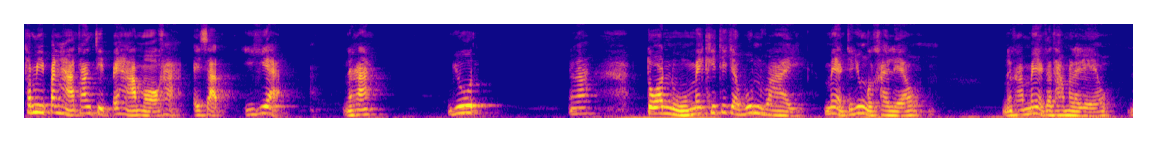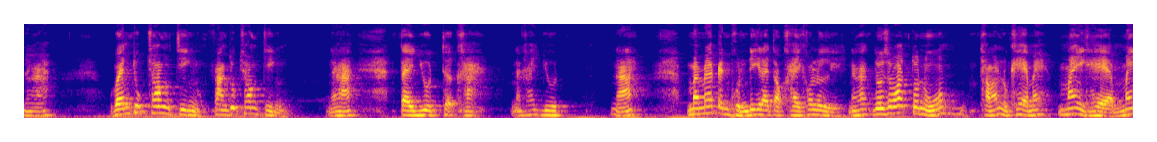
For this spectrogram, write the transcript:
ถ้ามีปัญหาทางจิตไปหาหมอค่ะ ไอสัตว์อีเหี้ยนะคะหยุดนะคะตัวหนูไม่คิดที่จะวุ่นวายไม่อยากจะยุ่งกับใครแล้วนะคะ ไม่อยากจะทำอะไรแล้วนะคะแว้นทุกช่องจริง ฟังทุกช่องจริงนะคะแต่หยุดเถอะค่ะ นะคะ หยุดนะ มันไม่ได้เป็นผลดีอะไรต่อใครเขาเลยนะคะ โดยเฉพาะตัวหนูถามว่าหนูแคร์ไหมไม่แคร์ไม่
